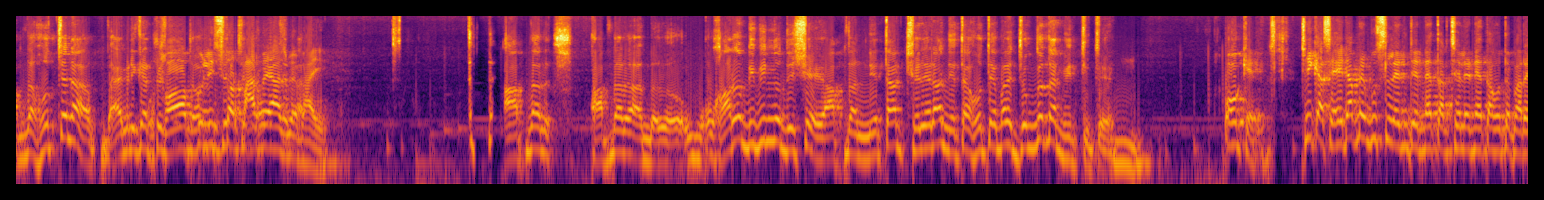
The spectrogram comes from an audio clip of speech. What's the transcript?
আপনার হচ্ছে না? আমেরিকার সবগুলি স্তর পার হয়ে আসবে ভাই। আপনার আপনার আরও বিভিন্ন দেশে আপনার নেতার ছেলেরা নেতা হতে পারে যোগ্যতার ভিত্তিতে। ওকে ঠিক আছে এটা আপনি বুঝলেন যে নেতার ছেলে নেতা হতে পারে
